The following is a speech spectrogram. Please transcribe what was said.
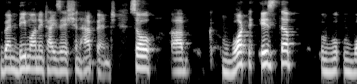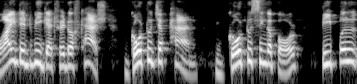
when demonetization happened. So, uh, what is the why did we get rid of cash? Go to Japan, go to Singapore. People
